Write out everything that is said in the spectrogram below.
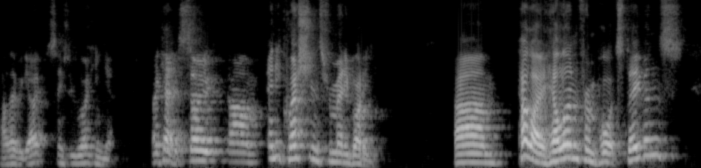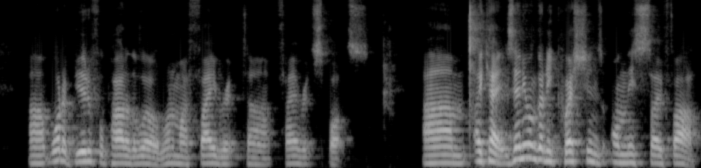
Oh, there we go. Seems to be working again. Okay, so um, any questions from anybody? Um, hello, Helen from Port Stephens. Uh, what a beautiful part of the world. One of my favorite uh, favorite spots. Um, okay, has anyone got any questions on this so far?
